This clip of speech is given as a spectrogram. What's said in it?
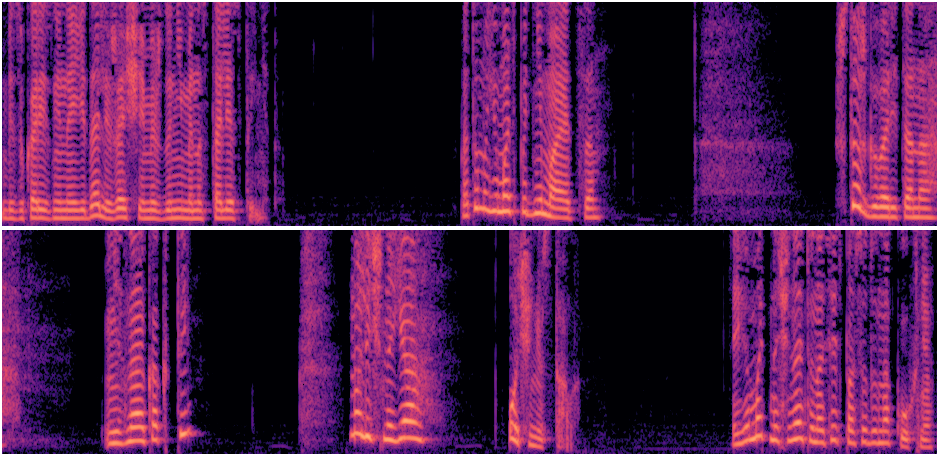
Безукоризненная еда, лежащая между ними на столе, стынет. Потом ее мать поднимается. «Что ж», — говорит она, — «не знаю, как ты, но лично я очень устала». Ее мать начинает уносить посуду на кухню.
